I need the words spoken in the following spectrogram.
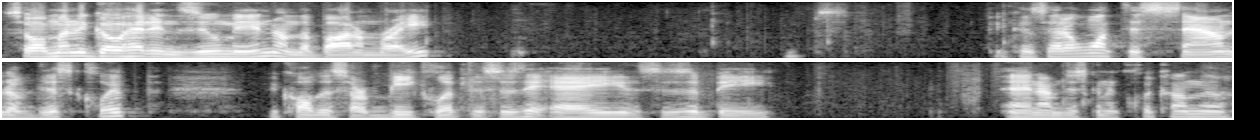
So I'm going to go ahead and zoom in on the bottom right. Oops. Because I don't want this sound of this clip. We call this our B clip. This is the A, this is a B. And I'm just going to click on the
